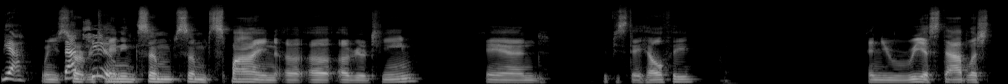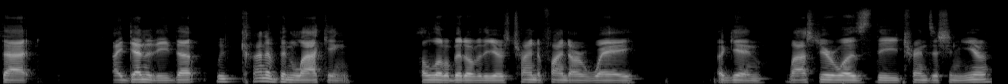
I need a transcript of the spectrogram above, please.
yeah When you start retaining some some spine uh, uh, of your team, and if you stay healthy, and you reestablish that identity that we've kind of been lacking a little bit over the years, trying to find our way again. Last year was the transition year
